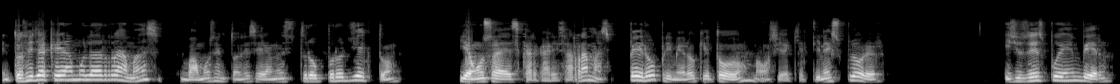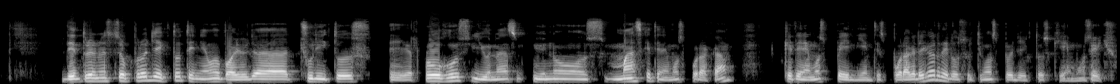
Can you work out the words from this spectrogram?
Entonces ya creamos las ramas, vamos entonces a ir a nuestro proyecto y vamos a descargar esas ramas. Pero primero que todo, vamos a ir aquí al Team Explorer. Y si ustedes pueden ver, dentro de nuestro proyecto teníamos varios ya chulitos eh, rojos y, unas, unos más que tenemos por acá, que tenemos pendientes por agregar de los últimos proyectos que hemos hecho.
